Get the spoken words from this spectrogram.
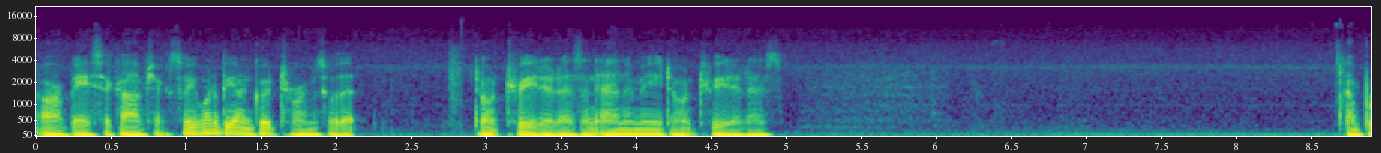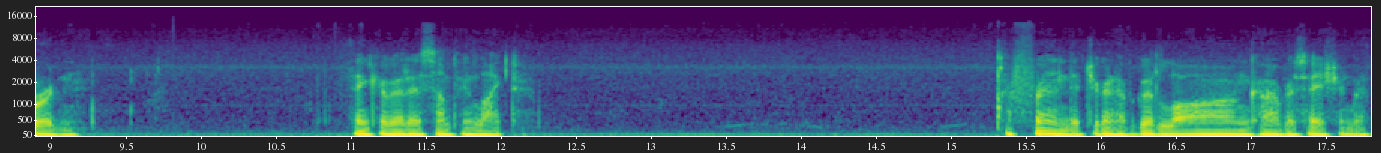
our basic object. So you want to be on good terms with it. Don't treat it as an enemy. Don't treat it as a burden. Think of it as something light. A friend that you're going to have a good long conversation with.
